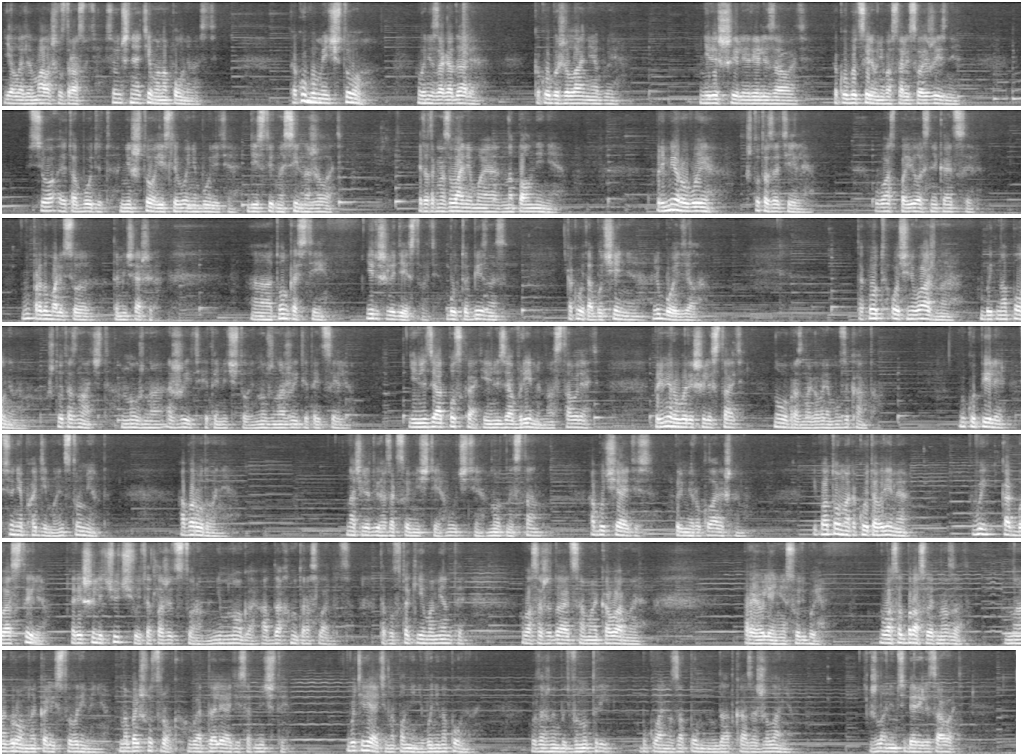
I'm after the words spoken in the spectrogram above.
Я Лалин Малышев, здравствуйте. Сегодняшняя тема – наполненность. Какую бы мечту вы не загадали, какое бы желание вы не решили реализовать, какую бы цель вы не поставили в своей жизни, все это будет ничто, если вы не будете действительно сильно желать. Это так называемое наполнение. К примеру, вы что-то затеяли, у вас появилась некая цель. Вы продумали все до мельчайших тонкостей и решили действовать, будь то бизнес, какое-то обучение, любое дело. Так вот, очень важно быть наполненным. Что это значит? Нужно жить этой мечтой, нужно жить этой целью. Ее нельзя отпускать, ее нельзя временно оставлять. К примеру, вы решили стать, ну, образно говоря, музыкантом. Вы купили все необходимое, инструмент, оборудование, начали двигаться к своей мечте, учите нотный стан, обучаетесь, к примеру, клавишным, и потом на какое-то время вы как бы остыли, решили чуть-чуть отложить в сторону, немного отдохнуть, расслабиться. Так вот в такие моменты вас ожидает самое коварное проявление судьбы. Вас отбрасывает назад на огромное количество времени, на большой срок вы отдаляетесь от мечты. Вы теряете наполнение, вы не наполнены. Вы должны быть внутри, буквально заполнены до отказа желанием. Желанием себя реализовать.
